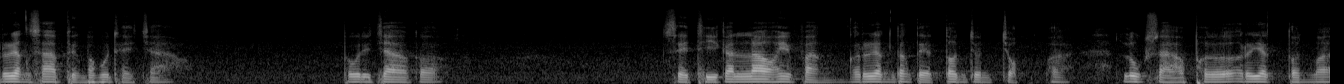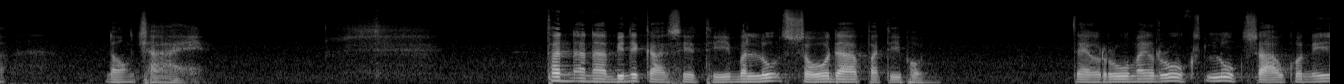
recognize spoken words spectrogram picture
เรื่องทราบถึงพระพุทธเจ้า พระพุทธเจ้าก็ เศรษฐีก็เล่าให้ฟังเรื่องตั้งแต่ต้นจนจบว่า ลูกสาวเพ้อเรียกตนว่าน้องชาย ท่านอนาบินิกาเศรษฐีบรรลุโสดาปฏิผล แต่รู้ไหมลูกลูกสาวคนนี้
